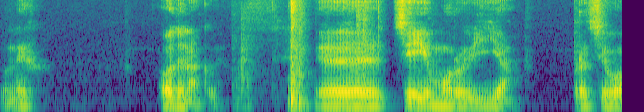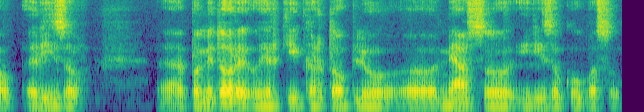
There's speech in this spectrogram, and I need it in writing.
у них одинаковий. Е, Цією морою я працював, різав е, помідори, огірки, картоплю, е, м'ясо і різав ковбасу.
